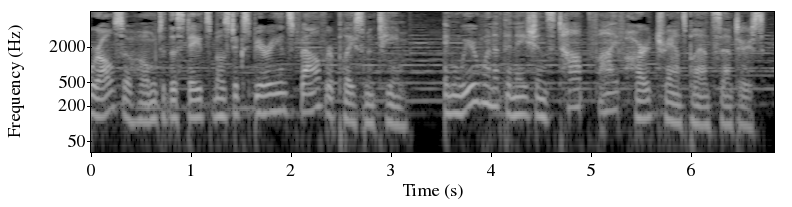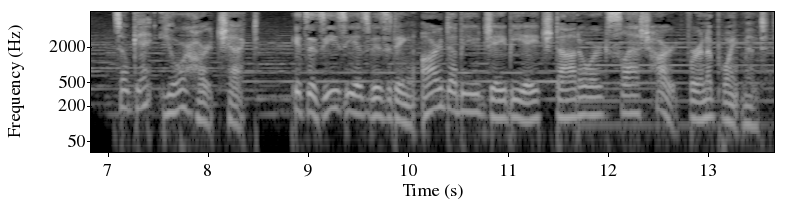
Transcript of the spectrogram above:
We're also home to the state's most experienced valve replacement team, and we're one of the nation's top five heart transplant centers. So get your heart checked. It's as easy as visiting rwjbh.org slash heart for an appointment.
